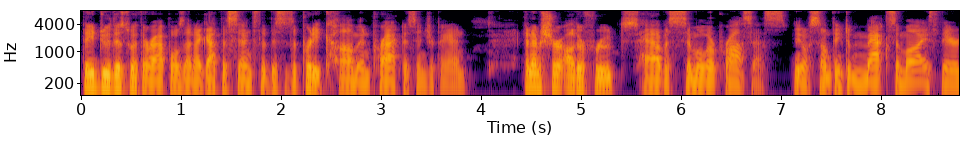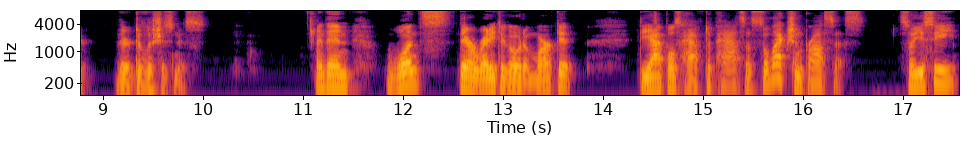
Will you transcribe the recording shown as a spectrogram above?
they do this with their apples, and I got the sense that this is a pretty common practice in Japan. And I'm sure other fruits have a similar process, you know, something to maximize their, their deliciousness. And then once they're ready to go to market, the apples have to pass a selection process. So you see,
